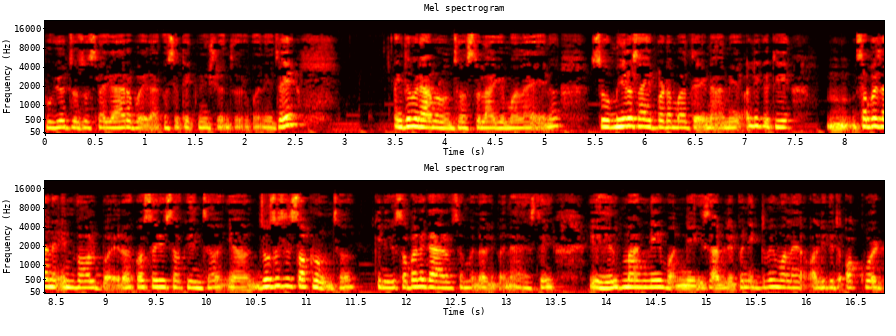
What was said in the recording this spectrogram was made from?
पुग्यो जो जसलाई गाह्रो भइरहेको छ टेक्निसियन्सहरू भने चाहिँ। एकदमै राम्रो हुन्छ जस्तो लाग्यो मलाई होइन? सो मेरो साइडबाट मात्रै होइन हामी अलिकति सबैजना इन्भल्भ भएर कसरी सकिन्छ या जो जसले सक्नुहुन्छ किनकि सबैलाई गाह्रो छ मैले अलिक भने जस्तै यो हेल्प माग्ने भन्ने हिसाबले पनि एकदमै मलाई अलिकति अक्वर्ड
